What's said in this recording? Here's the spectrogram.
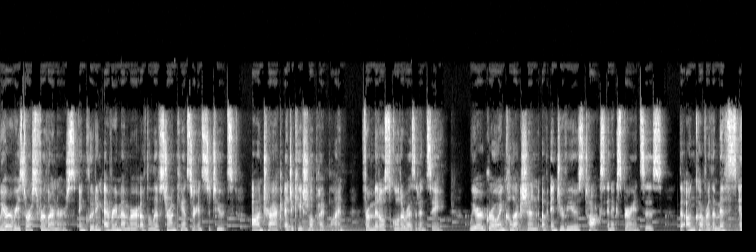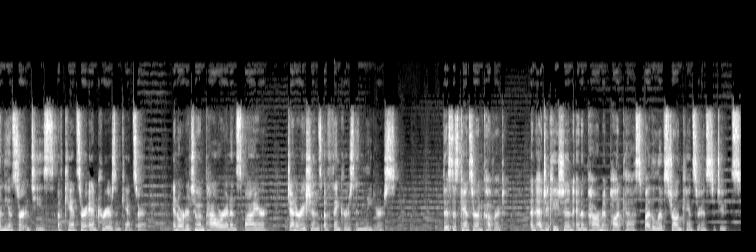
We are a resource for learners, including every member of the Livestrong Cancer Institute's on track educational pipeline, from middle school to residency. We are a growing collection of interviews, talks, and experiences that uncover the myths and the uncertainties of cancer and careers in cancer in order to empower and inspire generations of thinkers and leaders. This is Cancer Uncovered, an education and empowerment podcast by the Livestrong Cancer Institutes.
